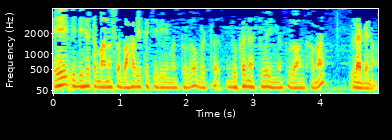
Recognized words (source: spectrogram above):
ඒ විදිහට මනස භාවිත කිරීම තුළ ඔබට දුක නැතුව ඉන්න පුළුවන්කම ලැබෙනවා.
